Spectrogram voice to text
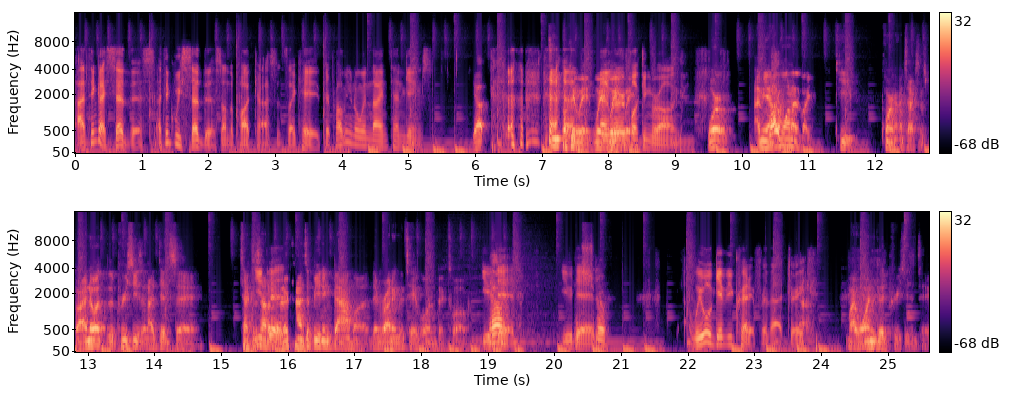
I think I said this. I think we said this on the podcast. It's like, hey, they're probably gonna win nine, ten games. Yep. Okay, wait, wait, wait. and wait, we were wait. fucking wrong. We're, I mean, I don't want to like keep pouring on Texas, but I know at the preseason I did say Texas You had did. a better chance of beating Bama than running the table in Big 12. You Yeah. did. You did. true. We will give you credit for that, Drake. Yeah. My one good preseason take.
